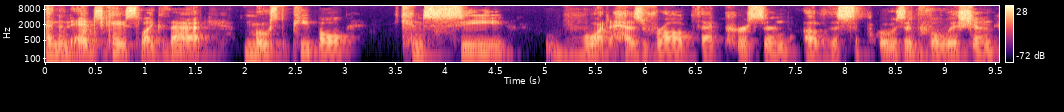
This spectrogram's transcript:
And an edge case like that, most people can see what has robbed that person of the supposed volition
